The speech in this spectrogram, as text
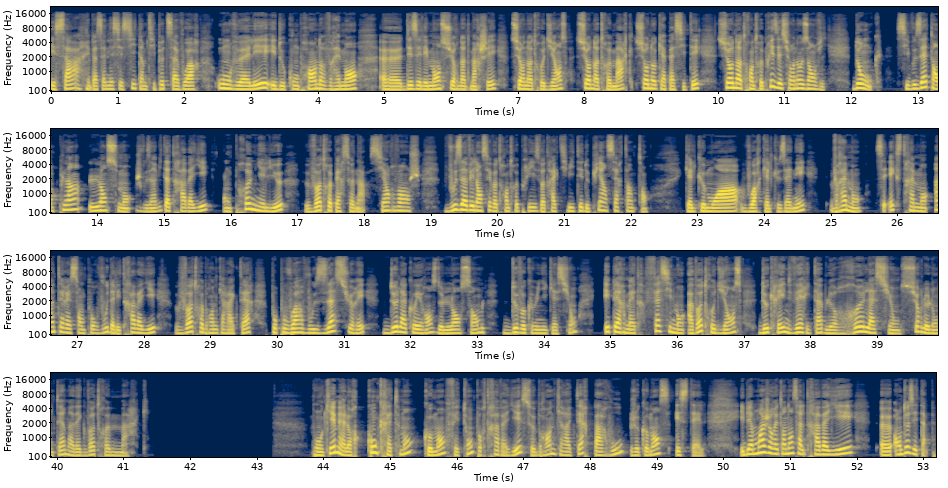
Et ça, eh ben, ça nécessite un petit peu de savoir où on veut aller et de comprendre vraiment euh, des éléments sur notre marché, sur notre audience, sur notre marque, sur nos capacités, sur notre entreprise et sur nos envies. Donc, si vous êtes en plein lancement, je vous invite à travailler en premier lieu votre persona. Si en revanche, vous avez lancé votre entreprise, votre activité depuis un certain temps, quelques mois, voire quelques années, vraiment, c'est extrêmement intéressant pour vous d'aller travailler votre brand caractère pour pouvoir vous assurer de la cohérence de l'ensemble de vos communications et permettre facilement à votre audience de créer une véritable relation sur le long terme avec votre marque. Bon ok, mais alors concrètement, comment fait-on pour travailler ce brand caractère? Par où je commence Estelle? Eh bien moi j'aurais tendance à le travailler en deux étapes.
